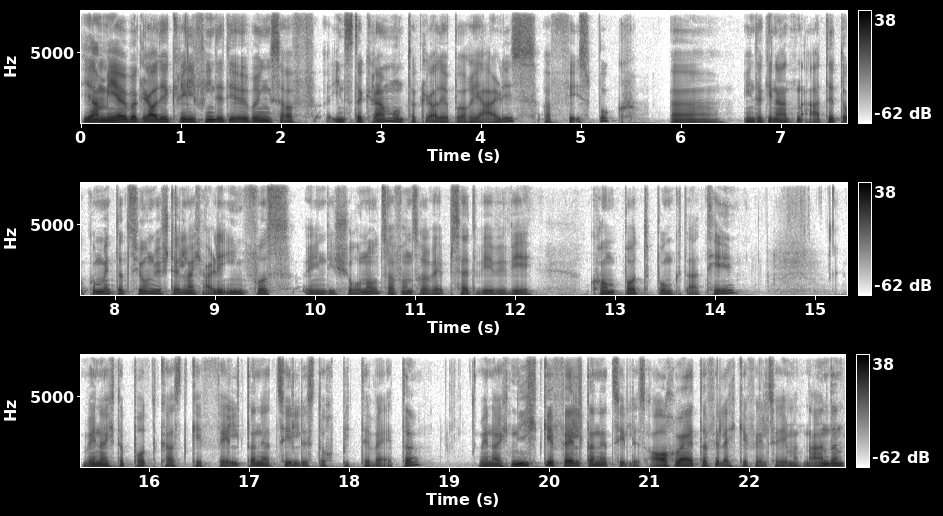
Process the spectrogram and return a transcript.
Ja, mehr über Claudia Grill findet ihr übrigens auf Instagram unter Claudia Borealis, auf Facebook. Äh, in der genannten Arte-Dokumentation. Wir stellen euch alle Infos in die Shownotes auf unserer Website www.compot.at. Wenn euch der Podcast gefällt, dann erzählt es doch bitte weiter. Wenn euch nicht gefällt, dann erzählt es auch weiter. Vielleicht gefällt es ja jemand anderen.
